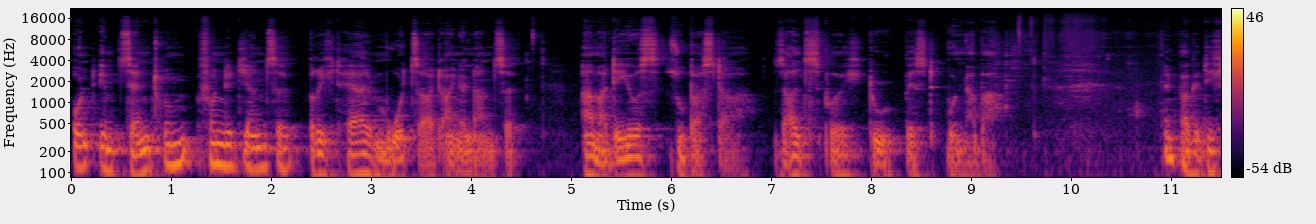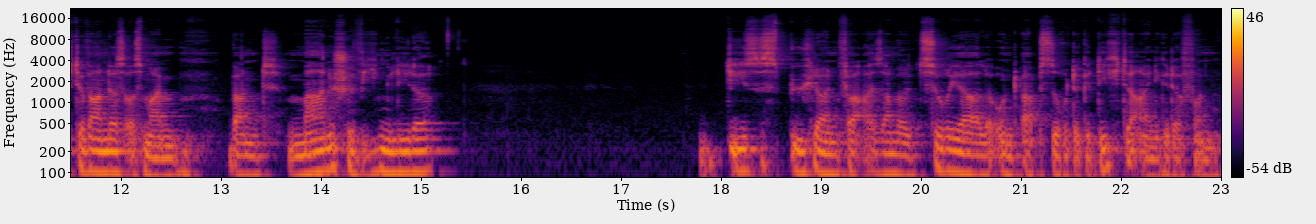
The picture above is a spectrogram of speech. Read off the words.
Und im Zentrum von det Janze bricht Herr Mozart eine Lanze. Amadeus Superstar. Salzburg, du bist wunderbar. Ein paar Gedichte waren das aus meinem Band Manische Wiegenlieder dieses Büchlein versammelt surreale und absurde Gedichte, einige davon,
